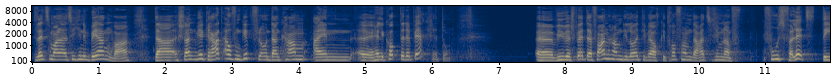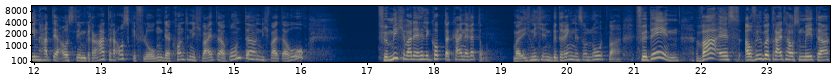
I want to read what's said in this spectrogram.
Das letzte Mal, als ich in den Bergen war, da standen wir gerade auf dem Gipfel und dann kam ein äh, Helikopter der Bergrettung. Äh, wie wir später erfahren haben, die Leute, die wir auch getroffen haben, da hat sich jemand am Fuß verletzt. Den hat er aus dem Grat rausgeflogen. Der konnte nicht weiter runter und nicht weiter hoch. Für mich war der Helikopter keine Rettung. Weil ich nicht in Bedrängnis und Not war. Für den war es auf über 3000 Meter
